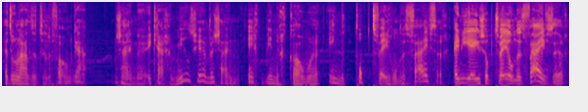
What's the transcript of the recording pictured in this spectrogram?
En toen laat de telefoon, ja, we zijn, eh, ik krijg een mailtje. We zijn echt binnengekomen in de top 250. En niet eens op 250.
